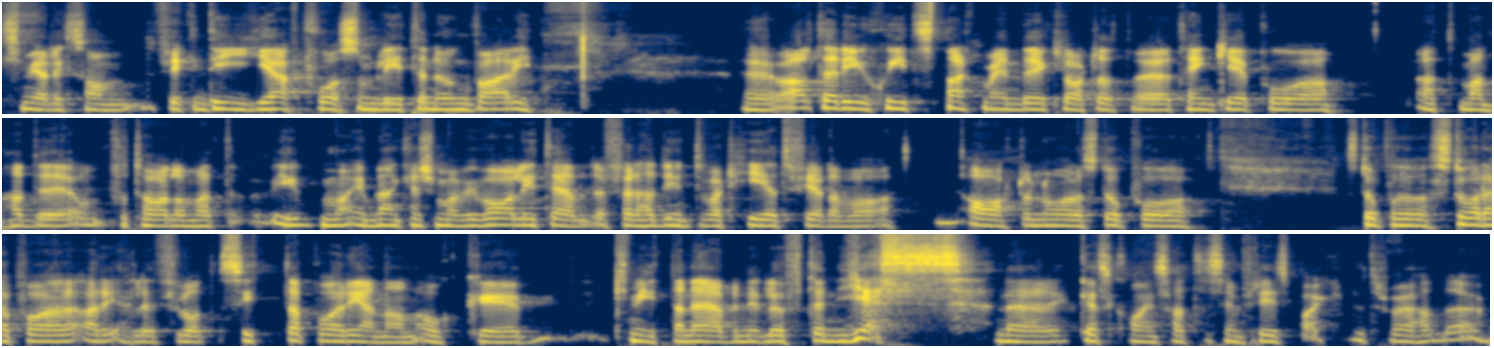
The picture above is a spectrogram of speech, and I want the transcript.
Som jag liksom fick dia på som liten ung varg. Eh, allt det här är ju skitsnack men det är klart att eh, jag tänker på att man hade, på tal om att ibland kanske man vill vara lite äldre för det hade ju inte varit helt fel att vara 18 år och stå på stå, på, stå där på, eller förlåt, sitta på arenan och eh, knyta näven i luften yes! När Gascoigne satte sin frispark. Det tror jag hade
